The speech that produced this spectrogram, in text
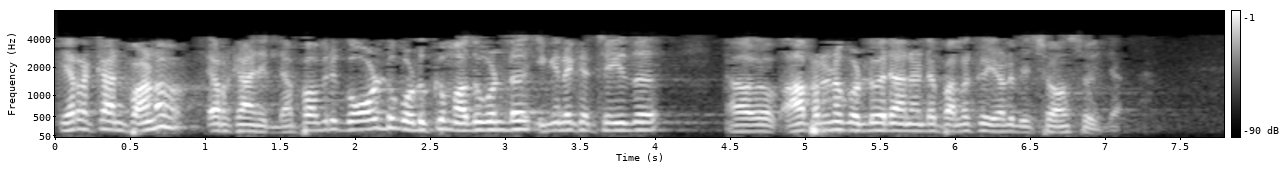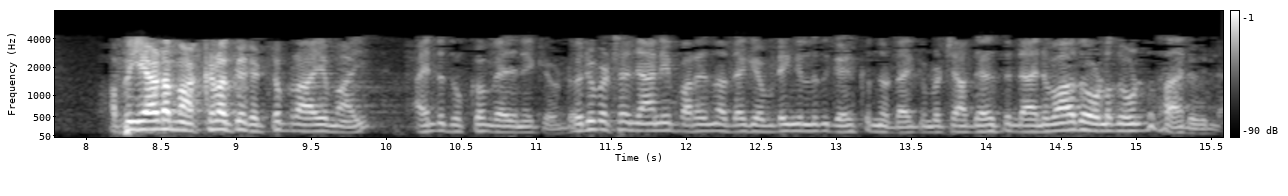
ഇറക്കാൻ പണം ഇറക്കാനില്ല. അപ്പൊ അവർ ഗോൾഡ് കൊടുക്കും. അതുകൊണ്ട് ഇങ്ങനെയൊക്കെ ചെയ്ത് ആഭരണം കൊണ്ടുവരാനായിട്ട് പലർക്കും ഇയാളുടെ വിശ്വാസമില്ല. അപ്പൊ ഇയാളുടെ മക്കളൊക്കെ കെട്ടുപ്രായമായി. അതിന്റെ ദുഃഖം വേദനയൊക്കെ ഉണ്ട് ഒരുപക്ഷെ ഞാൻ ഈ പറയുന്ന അദ്ദേഹം എവിടെയെങ്കിലും ഇത് കേൾക്കുന്നുണ്ടായിരിക്കും. പക്ഷെ അദ്ദേഹത്തിന്റെ അനുവാദം ഉള്ളതുകൊണ്ട് സാരമില്ല.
